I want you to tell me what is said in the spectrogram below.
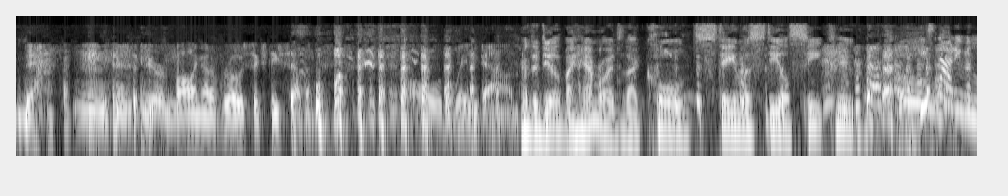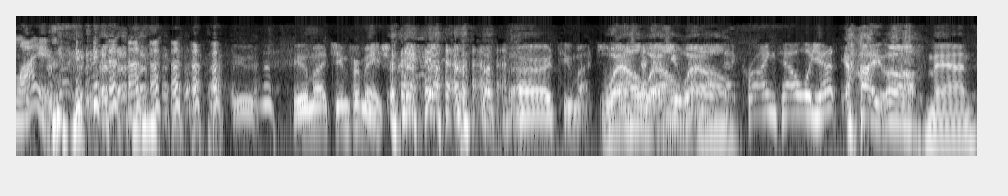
Yeah. it's the fear of falling out of row 67. all the way down. I had to deal with my hemorrhoids in that cold stainless steel seat too. he's not even lying. Too, too much information. Far too much. Well, Have well, you well. that crying towel yet? I, oh man,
